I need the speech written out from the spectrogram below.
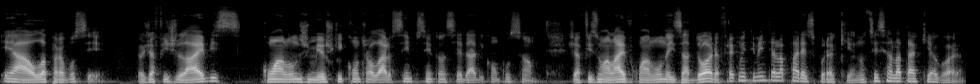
é a aula para você. Eu já fiz lives com alunos meus que controlaram 100% ansiedade e compulsão. Já fiz uma live com a aluna Isadora, frequentemente ela aparece por aqui, eu não sei se ela está aqui agora.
